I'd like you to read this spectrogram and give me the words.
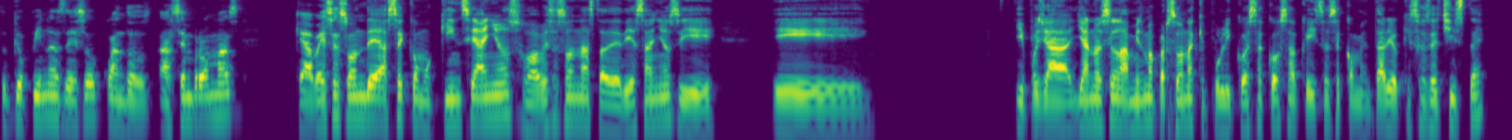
¿Tú qué opinas de eso cuando hacen bromas que a veces son de hace como 15 años o a veces son hasta de 10 años y, y y pues ya, ya no es la misma persona que publicó esa cosa, que hizo ese comentario, que hizo ese chiste,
